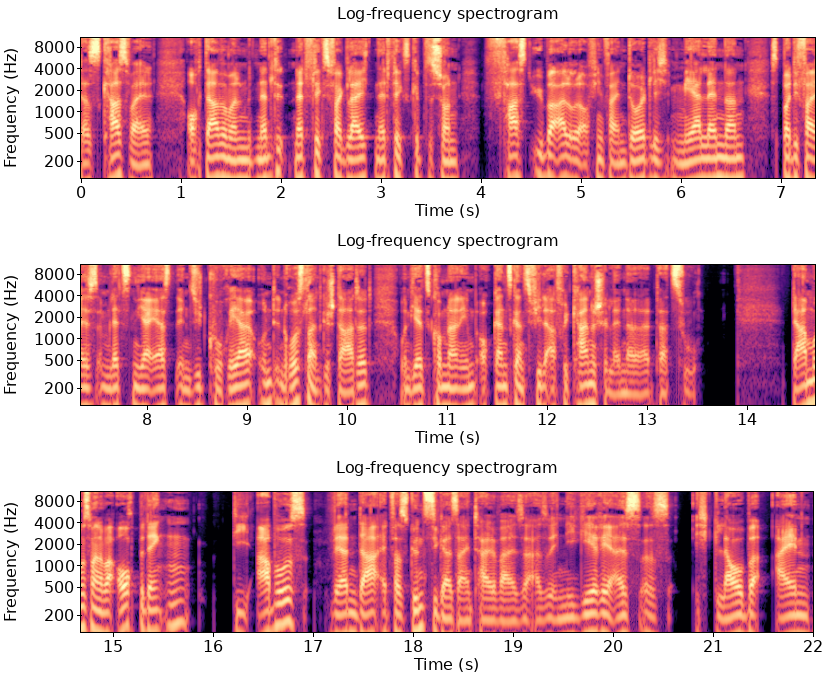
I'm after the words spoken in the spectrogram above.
Das ist krass, weil auch da, wenn man mit Netflix vergleicht, Netflix gibt es schon fast überall oder auf jeden Fall in deutlich mehr Ländern. Spotify ist im letzten Jahr erst in Südkorea und in Russland gestartet und jetzt kommen dann eben auch ganz, ganz viele afrikanische Länder dazu. Da muss man aber auch bedenken, die Abos werden da etwas günstiger sein teilweise. Also in Nigeria ist es, ich glaube, ein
